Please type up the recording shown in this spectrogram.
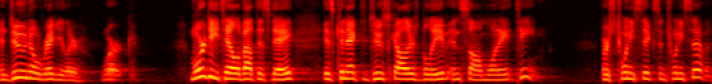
and do no regular work. More detail about this day is connected to, scholars believe, in Psalm 118, verse 26 and 27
